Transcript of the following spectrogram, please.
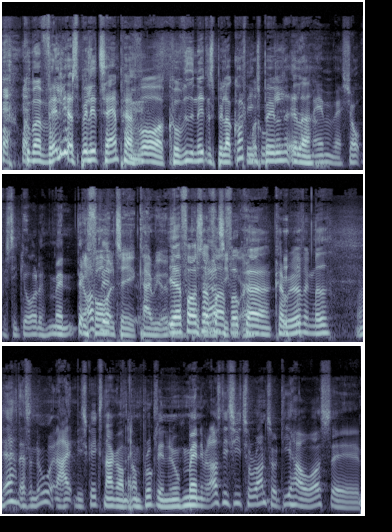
kunne man vælge at spille i Tampa, hvor covid-19-spillere godt må spille? Eller? Det kunne være sjovt, hvis de gjorde det. Men det er I også forhold lidt, til Kyrie Irving. Ja, for så for at få Ka- Kyrie Irving med. Ja, altså nu, nej, vi skal ikke snakke om, om Brooklyn nu, men jeg vil også lige sige, Toronto, de har jo også øh,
